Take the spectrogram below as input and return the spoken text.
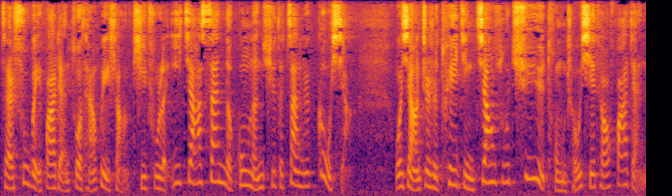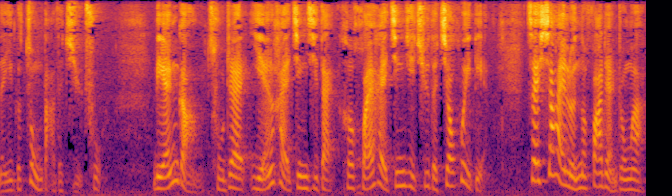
在苏北发展座谈会上提出了一加三的功能区的战略构想。我想，这是推进江苏区域统筹协调发展的一个重大的举措。连港处在沿海经济带和淮海经济区的交汇点，在下一轮的发展中啊，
